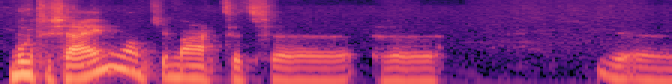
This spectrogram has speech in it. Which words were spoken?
moeten zijn, want je maakt het. Je,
